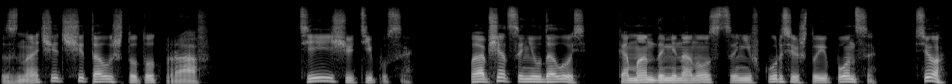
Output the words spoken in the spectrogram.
Значит, считал, что тот прав. Те еще типусы. Пообщаться не удалось. Команда миноносца не в курсе, что японцы. Все,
